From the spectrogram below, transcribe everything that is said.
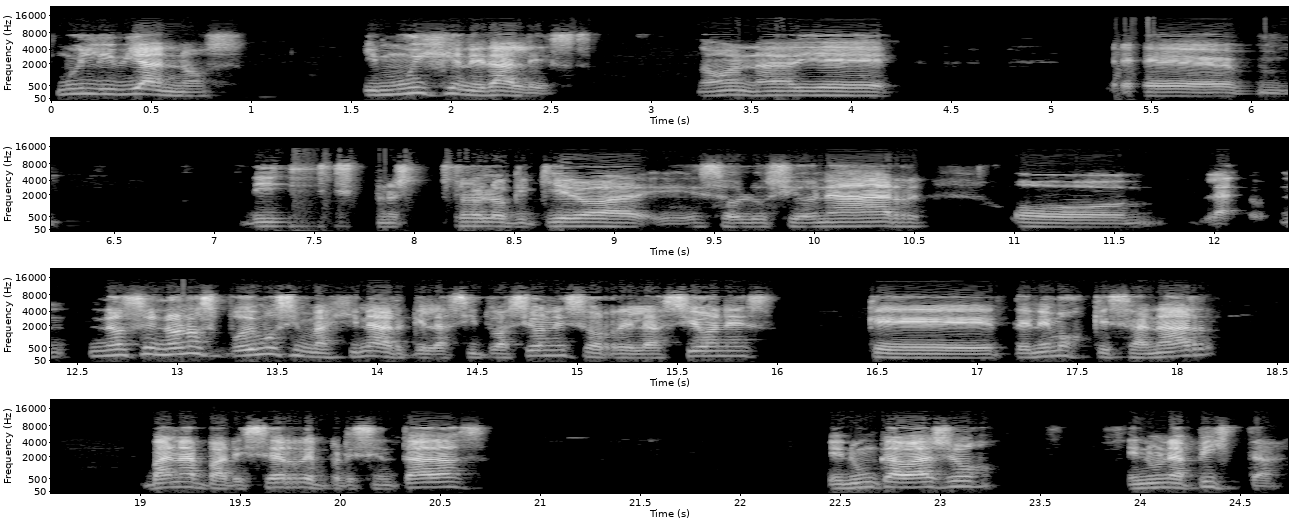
muy livianos y muy generales, ¿no? Nadie eh, dice, yo lo que quiero es solucionar o... no sé, no nos podemos imaginar que las situaciones o relaciones que tenemos que sanar van a aparecer representadas en un caballo en una pista.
